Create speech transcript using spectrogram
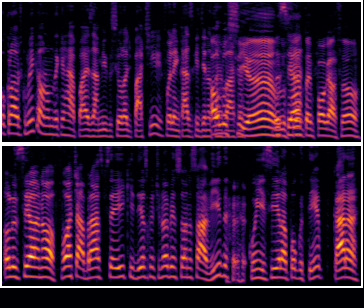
Ô, Cláudio, como é que é o nome daquele rapaz, amigo seu lá de Patinga, que foi lá em casa que dia na o tua? Luciano, o Luciano. Luciano tá em empolgação. Ô, Luciano, ó, forte abraço pra você aí, que Deus continue abençoando a sua vida. Conheci ele há pouco tempo, cara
